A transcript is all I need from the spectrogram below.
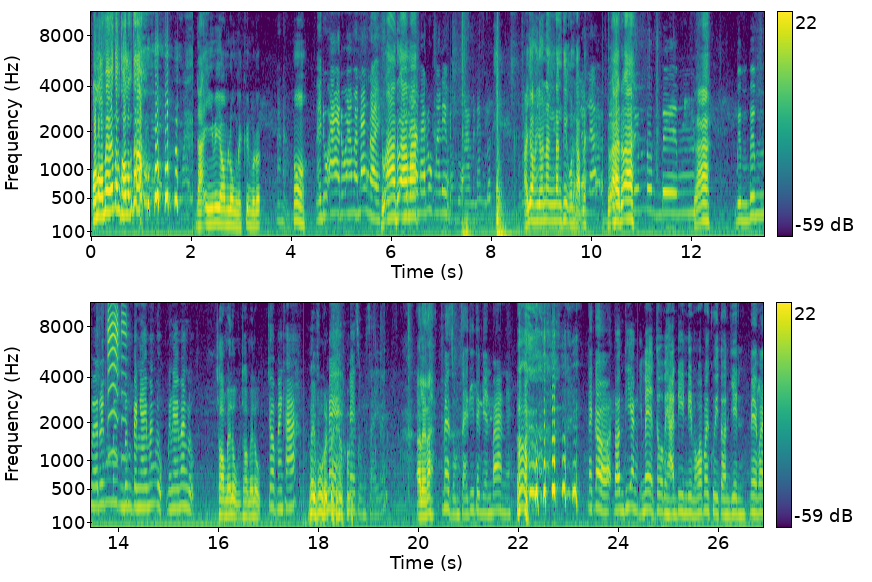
โอ้โหแม่ไม่ต้องถอดรองเท้า ดาอีไม่ยอมลงเลยขึ้นบนรถนั่นน่ะโอ้ไหนดูอาดูอามานั่งหน่อยดูอาดูอามามาลูกมาเร็วดูอามานั่งรถอะย่อย่อนั่งนั่งที่คนขับเลย ดูอาดูอาบึมบึมบึมดูอาบึมบึมรึมบึมบึมเป็นไงมั่งลูกเป็นไงมั่งลูกชอบไหมลูกชอบไหมลูก จบไหมคะ ไม่พูดแม่ไม่พูด แม่สงสัยเลย อะไรนะ แม่สงสัยที่ทะเบียนบ้านไง แล้วก็ตอนเที่ยงแม่โทรไปหาดีนดีนบอกว่าค่อยคุยตอนเย็น แม่ว่า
